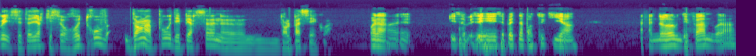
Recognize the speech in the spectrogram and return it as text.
Oui, c'est-à-dire qu'il se retrouve dans la peau des personnes euh, dans le passé, quoi. Voilà. Et ça, et ça peut être n'importe qui, hein. Un homme, des femmes, voilà.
